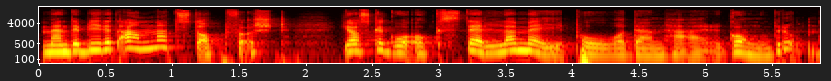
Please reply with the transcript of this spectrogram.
men det blir ett annat stopp först. Jag ska gå och ställa mig på den här gångbron.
